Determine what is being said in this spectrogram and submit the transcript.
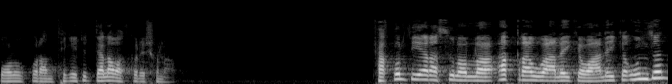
পড়ো, কোরআন থেকে একটু তেলাওয়াত করে শোনাও। ফাকুল তিয়া রাসুল আল্লাহ আকরা আলাইকা ও আলাইকা উনজন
